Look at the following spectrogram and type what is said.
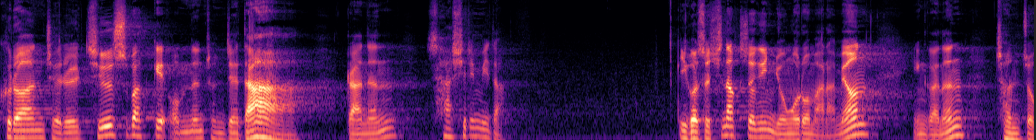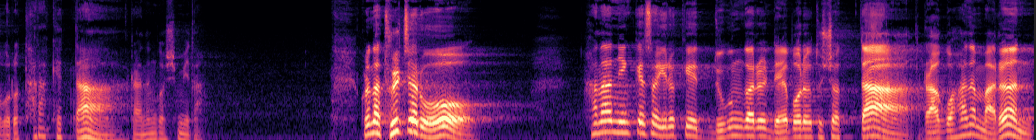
그러한 죄를 지을 수밖에 없는 존재다라는 사실입니다. 이것을 신학적인 용어로 말하면 인간은 전적으로 타락했다라는 것입니다. 그러나 둘째로 하나님께서 이렇게 누군가를 내버려 두셨다라고 하는 말은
